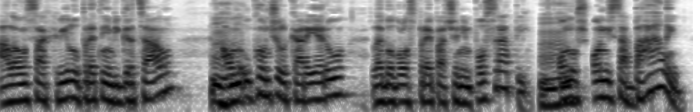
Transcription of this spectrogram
ale on sa chvíľu predtým vygrcal uh-huh. a on mhm. ukončil kariéru, lebo bol s prepačením posratý. Uh-huh. On už, oni sa báli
